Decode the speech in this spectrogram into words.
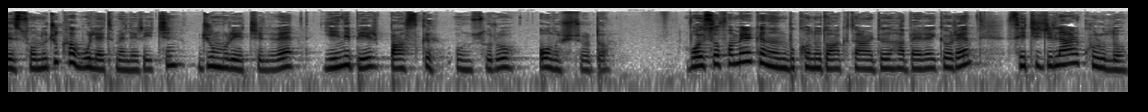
ve sonucu kabul etmeleri için Cumhuriyetçilere yeni bir baskı unsuru oluşturdu. Voice of America'nın bu konuda aktardığı habere göre Seçiciler Kurulu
